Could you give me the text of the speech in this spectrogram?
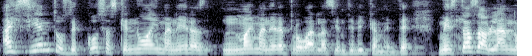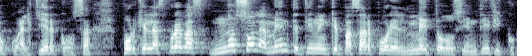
hay cientos de cosas que no hay, maneras, no hay manera de probarlas científicamente. Me estás hablando cualquier cosa, porque las pruebas no solamente tienen que pasar por el método científico,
